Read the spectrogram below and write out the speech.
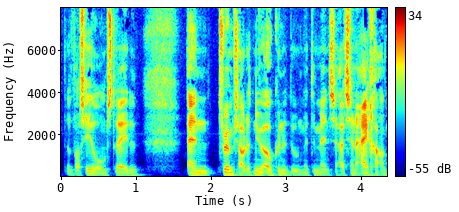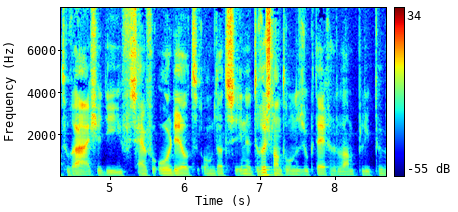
Dat was heel omstreden. En Trump zou dat nu ook kunnen doen met de mensen uit zijn eigen entourage. Die zijn veroordeeld omdat ze in het Ruslandonderzoek tegen de lamp liepen.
